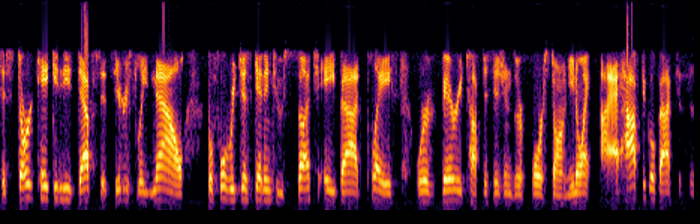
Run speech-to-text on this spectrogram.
to start taking these deficits seriously now before we just get into such a bad place where very tough decisions are forced on. You know, I, I have to go back to the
